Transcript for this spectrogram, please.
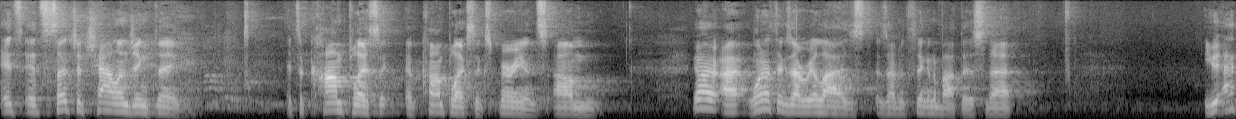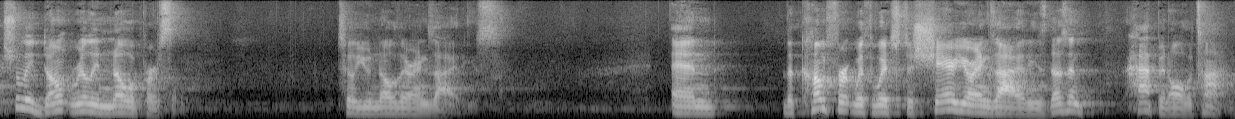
it's, it's such a challenging thing. It's a complex, a complex experience. Um, you know, I, one of the things I realized as I've been thinking about this that you actually don't really know a person till you know their anxieties. And the comfort with which to share your anxieties doesn't happen all the time.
